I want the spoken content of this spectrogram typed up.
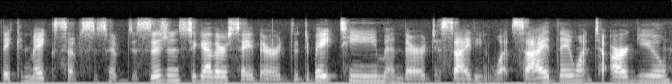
They can make substantive decisions together, say they're the debate team and they're deciding what side they want to argue.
